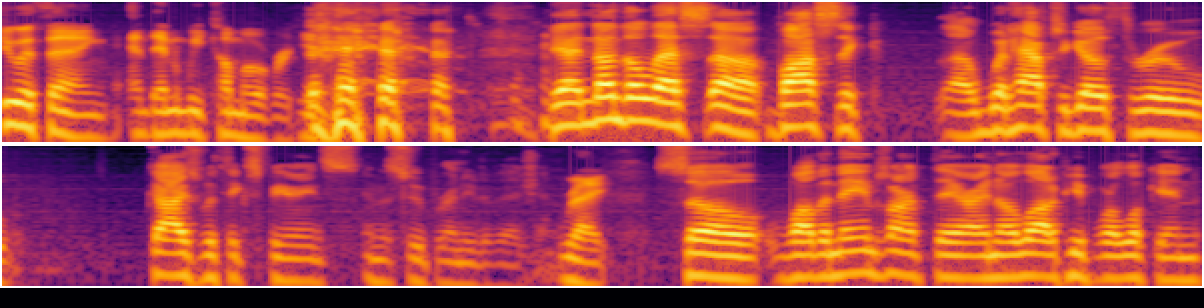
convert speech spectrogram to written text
do a thing, and then we come over here. yeah. Nonetheless, uh, Bostic uh, would have to go through guys with experience in the Super Indy division. right. So while the names aren't there, I know a lot of people are looking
